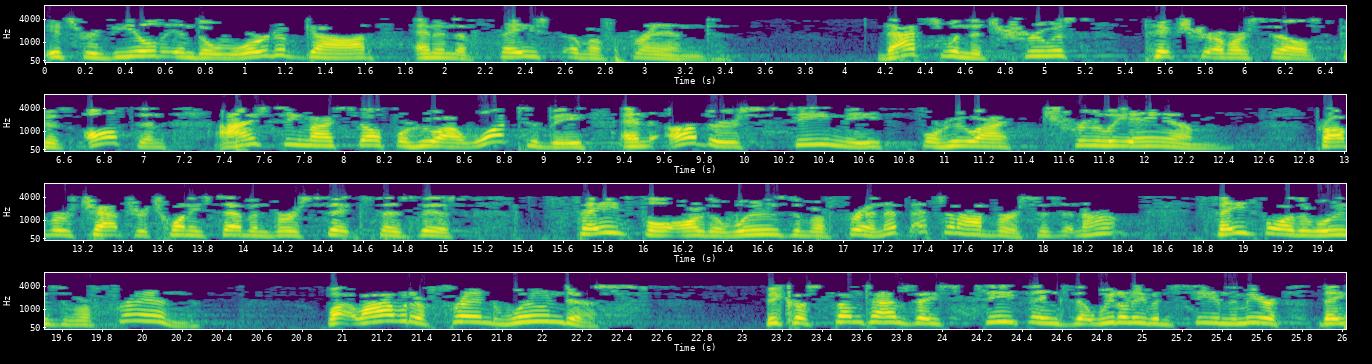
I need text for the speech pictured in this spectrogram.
It's revealed in the Word of God and in the face of a friend. That's when the truest picture of ourselves. Because often I see myself for who I want to be, and others see me for who I truly am. Proverbs chapter 27, verse 6 says this Faithful are the wounds of a friend. That, that's an odd verse, is it not? Faithful are the wounds of a friend. Why, why would a friend wound us? Because sometimes they see things that we don't even see in the mirror. They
